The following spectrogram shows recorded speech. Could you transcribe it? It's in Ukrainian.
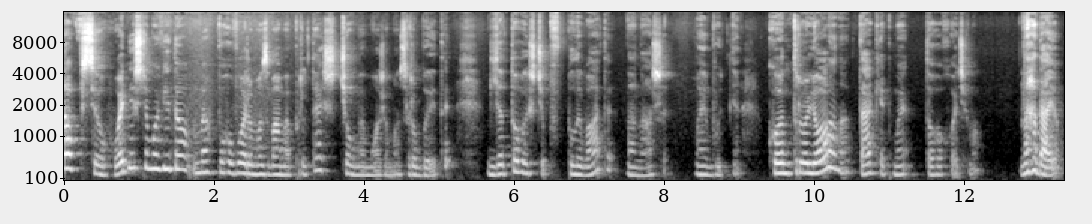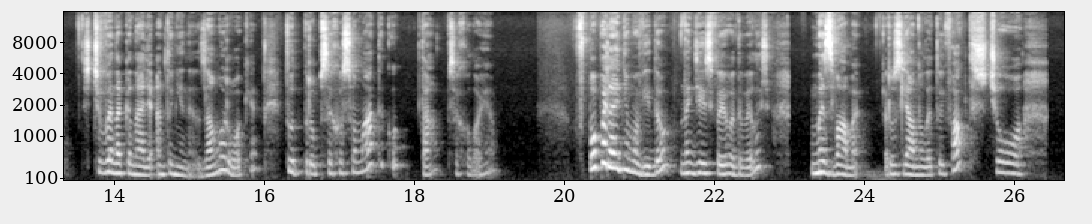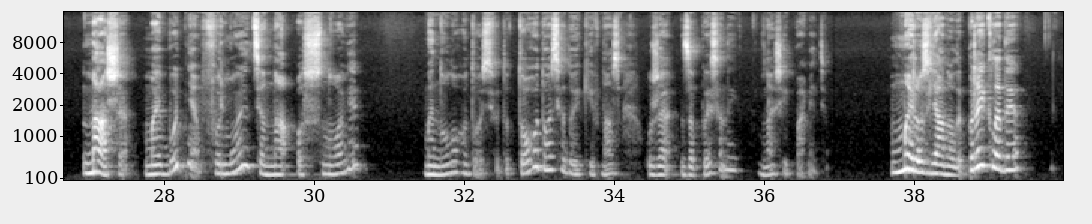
А в сьогоднішньому відео ми поговоримо з вами про те, що ми можемо зробити для того, щоб впливати на наше майбутнє. Контрольовано, так як ми того хочемо. Нагадаю, що ви на каналі Антоніни Замороки. Тут про психосоматику та психологію. В попередньому відео, надіюсь, ви його дивились, ми з вами розглянули той факт, що наше майбутнє формується на основі минулого досвіду, того досвіду, який в нас уже записаний в нашій пам'яті. Ми розглянули приклади,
